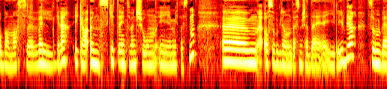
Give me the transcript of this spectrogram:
Obamas velgere ikke har ønsket intervensjon i Midtøsten. Uh, også pga. det som skjedde i Libya, som ble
